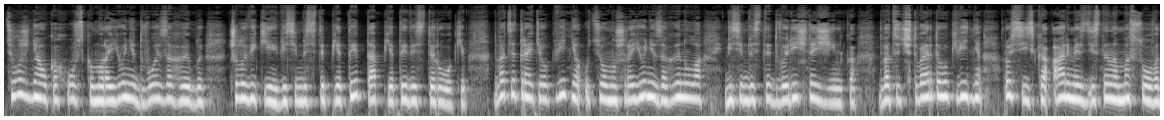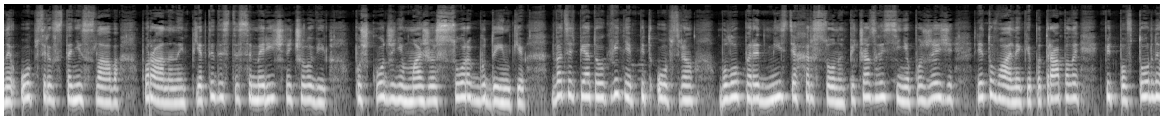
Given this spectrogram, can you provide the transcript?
Цього ж дня у Каховському районі двоє загиблих. Чоловіки 85 та 50 років. 23 квітня у цьому ж районі загинула 82-річна жінка. 24 квітня російська армія здійснила масований обстріл Станіслава. Поранений 57-річний чоловік. Пошкоджені майже 40 будинків. 25 квітня під обстрілом було передмістя Херсона. Під час гасіння пожежі рятувальники потрапили під повторний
